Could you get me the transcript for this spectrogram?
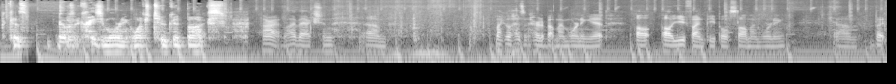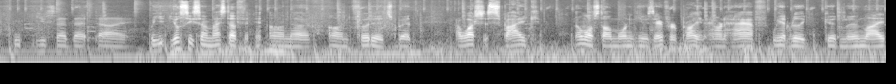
because it was a crazy morning. Watched two good bucks. All right, live action. Um, Michael hasn't heard about my morning yet. All, all you fine people saw my morning. Um, but you said that. Uh, well, you, will see some of my stuff on uh, on footage, but I watched the spike almost all morning. He was there for probably an hour and a half. We had really good moonlight,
